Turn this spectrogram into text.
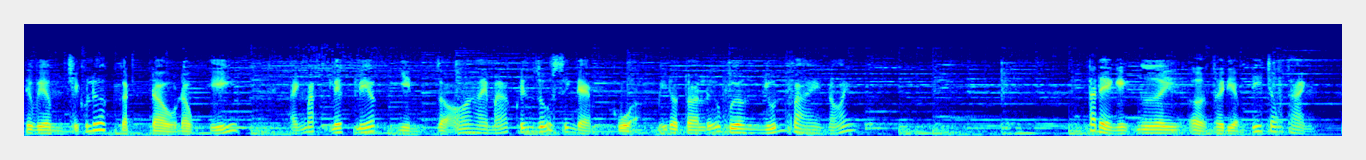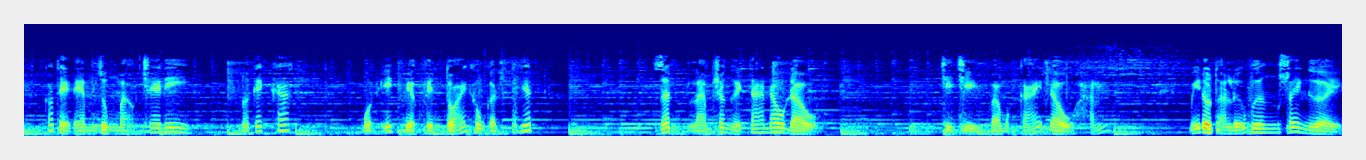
tiêu viêm chỉ có lướt gật đầu đồng ý, ánh mắt liếc liếc nhìn rõ hai má quyến rũ xinh đẹp của Mỹ đô toàn lữ vương nhún vai nói. Ta đề nghị người ở thời điểm đi trong thành, có thể đem dùng mạo che đi. Nói cách khác, một ít việc phiền toái không cần thiết, rất làm cho người ta đau đầu. Chỉ chỉ vào một cái đầu hắn. Mỹ đồ toàn lữ vương xoay người,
